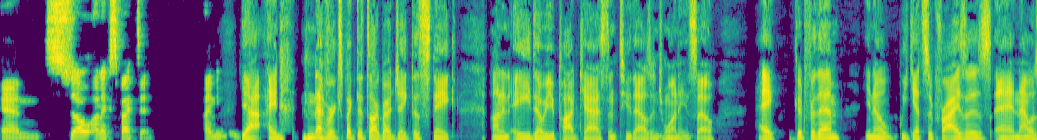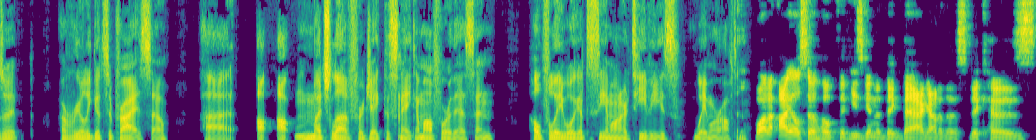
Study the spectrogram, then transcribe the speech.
and so unexpected. I mean, yeah, I never expected to talk about Jake the Snake on an AEW podcast in 2020. So hey, good for them. You know, we get surprises, and that was a a really good surprise. So uh, I'll, I'll, much love for Jake the Snake. I'm all for this, and hopefully we'll get to see him on our TVs way more often. Well, I also hope that he's getting a big bag out of this because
